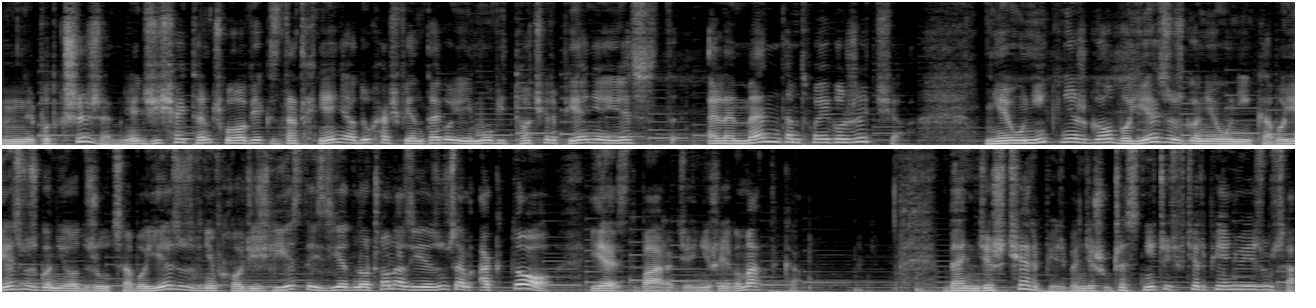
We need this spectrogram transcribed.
mm, pod krzyżem. Nie? Dziś dzisiaj ten człowiek z natchnienia Ducha Świętego jej mówi: To cierpienie jest elementem Twojego życia. Nie unikniesz go, bo Jezus go nie unika, bo Jezus go nie odrzuca, bo Jezus w nie wchodzi. Jeśli jesteś zjednoczona z Jezusem, a kto jest bardziej niż jego matka? Będziesz cierpieć, będziesz uczestniczyć w cierpieniu Jezusa.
